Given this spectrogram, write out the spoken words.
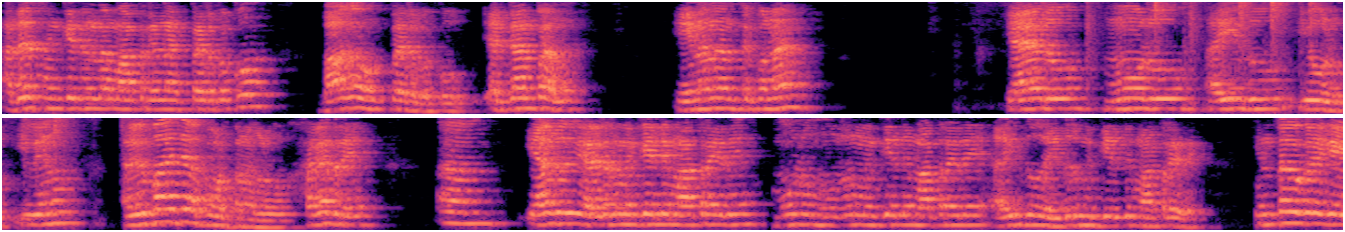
ಅದೇ ಸಂಖ್ಯೆದಿಂದ ಮಾತ್ರ ಏನಾಗ್ತಾ ಇರಬೇಕು? ಭಾಗ ಹೋಗ್ತಾ ಇರಬೇಕು. ಎಕ್ಸಾಂಪಲ್ ಏನನ್ನ ತಿಳ್ಕೊಣ. ಎರಡು, ಮೂರು, ಐದು, ಏಳು. ಇವೇನು? ಅವಿಭಾಜ್ಯ ಅಪವರ್ತನಗಳು ಹಾಗಾದ್ರೆ ಎರಡು, ಎರಡರ ಮಗ್ಗೆಯಲ್ಲಿ ಮಾತ್ರ ಇದೆ, ಮೂರು, ಮೂರರ ಮಗ್ಗೆಯಲ್ಲಿ ಮಾತ್ರ ಇದೆ, ಐದು, ಐದರ ಮಗ್ಗೆಯಲ್ಲಿ ಮಾತ್ರ ಇದೆ. ಇಂಥವುಗಳಿಗೆ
